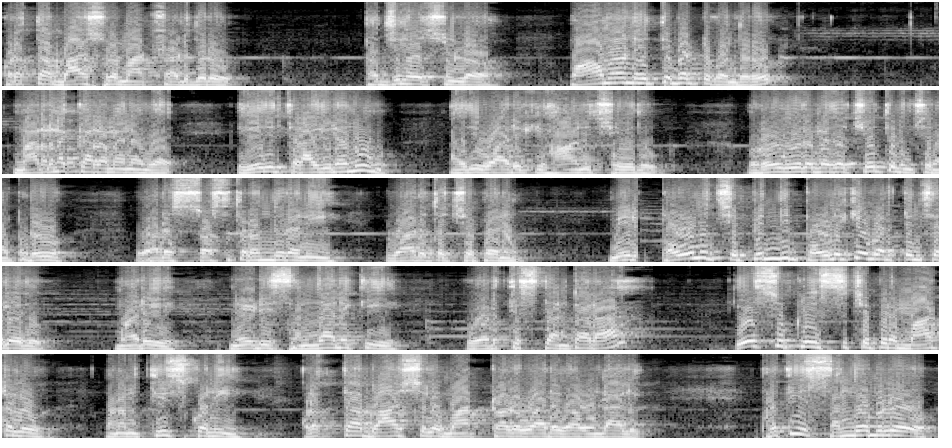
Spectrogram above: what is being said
క్రొత్త భాషలో మాట్లాడుదురు. పద్దెనిమిది పాములను ఎత్తిపట్టుకుందరు. మరణకరమైన ఏది త్రాగినను అది వారికి హాని చేయదు. రోగుల మీద చేతులుంచినప్పుడు వారు స్వస్థతరందురని వారితో చెప్పాను. మీరు పౌలు చెప్పింది పౌలికే వర్తించలేదు. మరి నేటి సంఘానికి వర్తిస్తుంటారా? యేసుక్రీస్తు చెప్పిన మాటలు మనం తీసుకొని క్రొత్త భాషలు మాట్లాడేవారుగా ఉండాలి. ప్రతి సంఘములో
